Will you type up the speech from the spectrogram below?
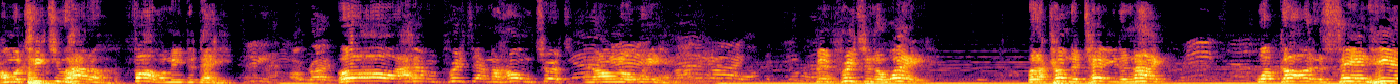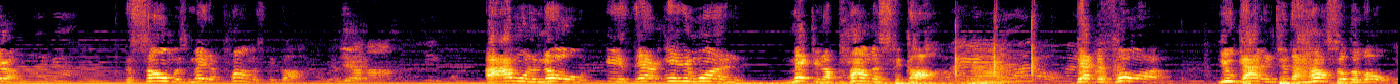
I'm going to teach you how to follow me today. All right. Oh, I haven't preached at my home church and I don't know when. Been preaching away. But I come to tell you tonight what God is saying here. The psalmist made a promise to God. Yeah. Uh-huh. I want to know is there anyone making a promise to God that before you got into the house of the Lord,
